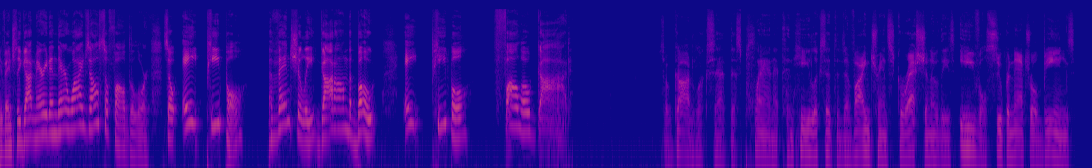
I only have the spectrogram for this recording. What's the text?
eventually got married, and their wives also followed the Lord. So eight people eventually got on the boat. Eight people followed God. So God looks at this planet and he looks at the divine transgression of these evil supernatural beings.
